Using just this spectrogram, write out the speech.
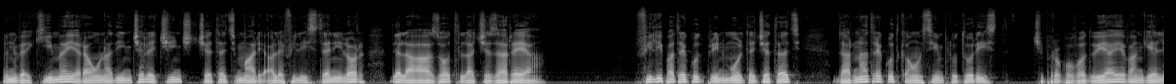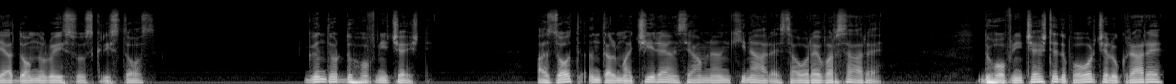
În vechime era una din cele cinci cetăți mari ale filistenilor de la Azot la Cezarea. Filip a trecut prin multe cetăți, dar n-a trecut ca un simplu turist, ci propovăduia Evanghelia Domnului Isus Hristos. Gânduri duhovnicești Azot, întâlmăcire, înseamnă închinare sau revărsare. Duhovnicește, după orice lucrare,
